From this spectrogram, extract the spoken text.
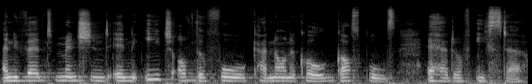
an event mentioned in each of the four canonical Gospels ahead of Easter.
